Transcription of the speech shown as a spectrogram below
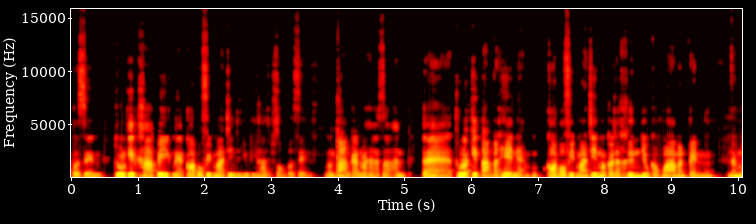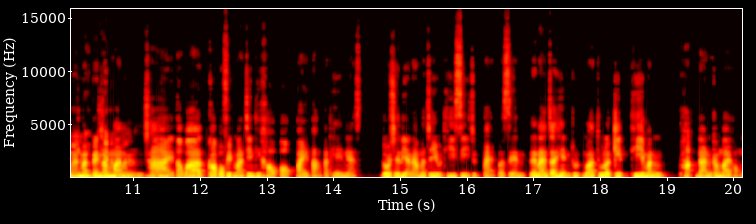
4.5%ธุรกิจค้าปลีกเนี่ย gross profit margin จะอยู่ที่ 52%มันต่างกันมหาศาล แต่ธุรกิจต่างประเทศเนี่ย gross profit margin มันก็จะขึ้นอยู่กับว่ามันเป็นน้ำมันมันเป็นน้ำมันไใช่ใช่แต่ว่า gross profit margin ที่เขาออกไปต่างประเทศเนี่ย โดยเฉลี่ยแล้วมันจะอยู่ที่ 4.8%ดังนั้นจะเห็นว่าธุรกิจที่มันผลักดันกำไรของ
